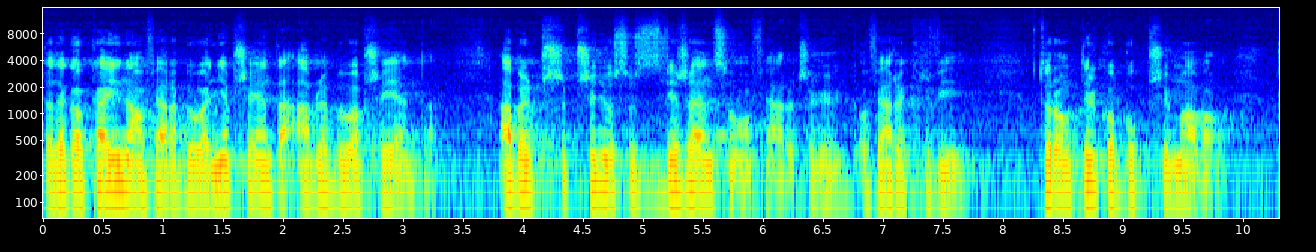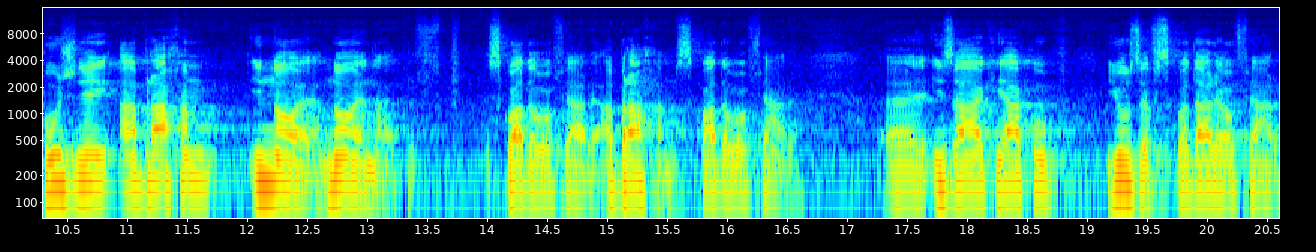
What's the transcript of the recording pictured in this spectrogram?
Dlatego Kaina ofiara była nieprzyjęta, Abel była przyjęta. Abel przy, przyniósł zwierzęcą ofiarę, czyli ofiarę krwi, którą tylko Bóg przyjmował. Później Abraham i Noe. Noe najpierw składał ofiary. Abraham składał ofiary. E, Izaak, Jakub, Józef składali ofiary.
